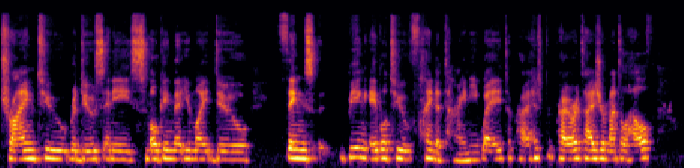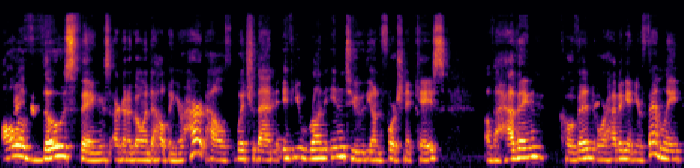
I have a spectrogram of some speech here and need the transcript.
trying to reduce any smoking that you might do, things being able to find a tiny way to prioritize your mental health all of those things are going to go into helping your heart health which then if you run into the unfortunate case of having covid or having it in your family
